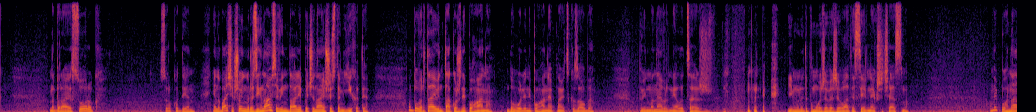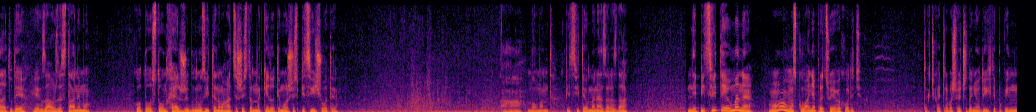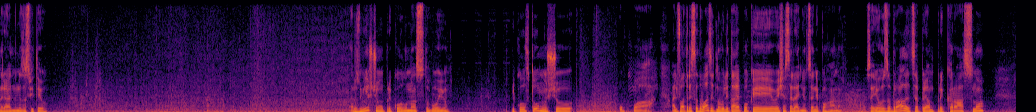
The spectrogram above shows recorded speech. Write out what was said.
Набирає 40. 41. Ні, ну бачиш, якщо він розігнався, він далі починає щось там їхати. Ну, повертає він також непогано. Доволі непогано, я б навіть сказав би. Тобто Він маневрений, але це ж. Йому не допоможе виживати сильно, якщо чесно. Ну і погнали туди, як завжди, станемо. Коло того Стоунхеджу і будемо звідти намагатися щось там накидувати, може щось підсвічувати. Ага, Номанд. Підсвітив мене зараз, да? Не підсвітив мене. О, маскування працює, виходить. Так, чекай, треба швидше до нього доїхати, поки він реально не засвітив. Розумієш, чому прикол у нас з тобою? Прикол в тому, що. Опа. Альфа 320, ну вилітає поки вище середнього, це непогано. Все, його забрали, це прям прекрасно.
